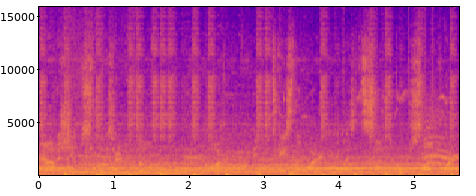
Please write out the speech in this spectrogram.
now the ship is slowly starting to fill with water. And you taste the water and realize it's salt water. Salt water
